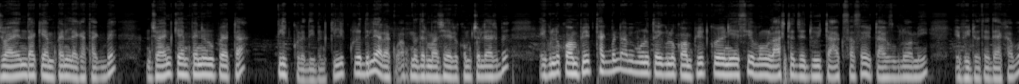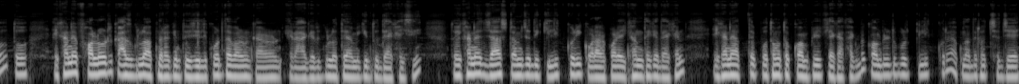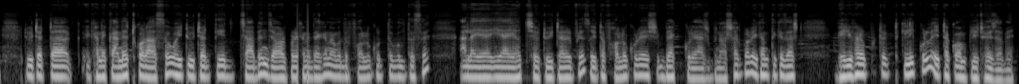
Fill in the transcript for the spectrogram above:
জয়েন দ্য ক্যাম্পেন লেখা থাকবে। জয়েন ক্যাম্পেনের উপর একটা ক্লিক করে দিবেন। ক্লিক করে দিলে আর আপনাদের মাঝে এরকম চলে আসবে। এগুলো কমপ্লিট থাকবে না। আমি মূলত এগুলো কমপ্লিট করে নিয়েছি এবং লাস্টে যে দুই টাস্ক আছে, ওই টাস্কগুলো আমি এই ভিডিওতে দেখাবো। তো এখানে ফলোর কাজগুলো আপনারা কিন্তু ইজিলি করতে পারবেন কারণ এর আগেরগুলোতে আমি কিন্তু দেখাইছি। তো এখানে জাস্ট আমি যদি ক্লিক করি, করার পরে এখান থেকে দেখেন, এখানে আপনি প্রথমত কমপ্লিট লেখা থাকবে। কমপ্লিট উপর ক্লিক করে আপনাদের হচ্ছে যে টুইটারটা এখানে কানেক্ট করা আছে, ওই টুইটার দিয়ে যাবেন। যাওয়ার পর এখানে দেখেন আমাদের ফলো করতে বলতেছে। আলাইয়া এআই হচ্ছে টুইটারের পেজ ওইটা ফলো করে এসে ব্যাক করে আসবেন। আসার পর এখান থেকে জাস্ট ভেরিফাই একটা ক্লিক করলে এটা কমপ্লিট হয়ে যাবে।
